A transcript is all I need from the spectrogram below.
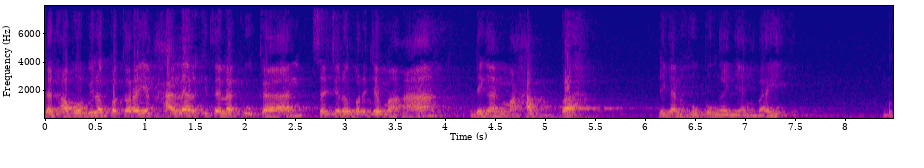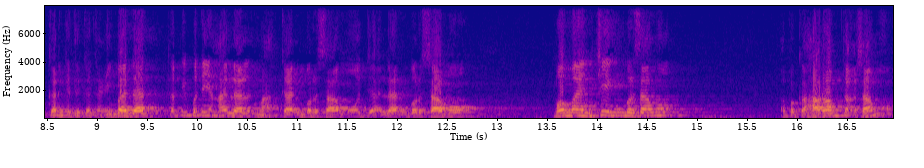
Dan apabila perkara yang halal kita lakukan secara berjemaah dengan mahabbah, dengan hubungan yang baik. Bukan kita kata ibadat, tapi benda yang halal, makan bersama, jalan bersama, memancing bersama. Apakah haram tak sama?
